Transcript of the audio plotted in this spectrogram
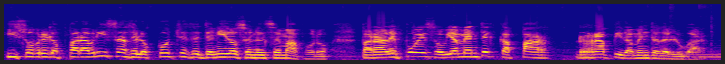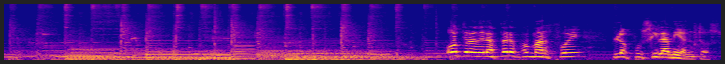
y sobre los parabrisas de los coches detenidos en el semáforo, para después, obviamente, escapar rápidamente del lugar. Otra de las performances fue los fusilamientos.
